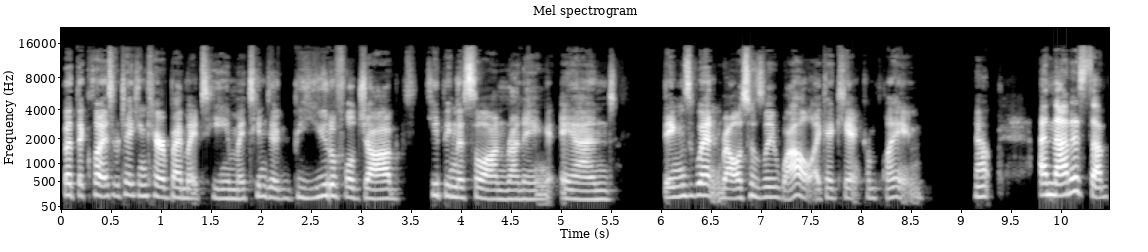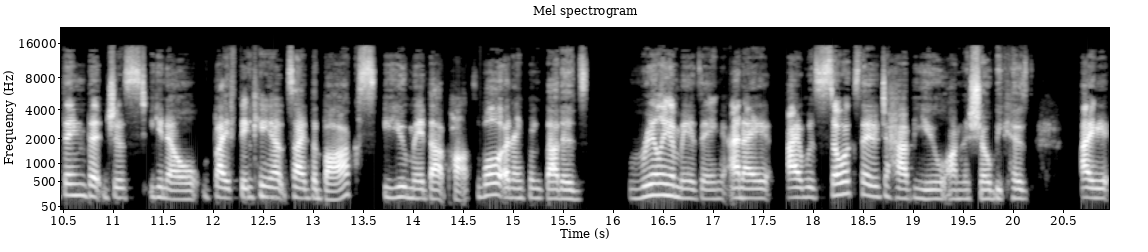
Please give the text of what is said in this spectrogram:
But the clients were taken care of by my team. My team did a beautiful job keeping the salon running and things went relatively well. Like I can't complain. Yeah. And that is something that just, you know, by thinking mm-hmm. outside the box, you made that possible. And I think that is really amazing. And I I was so excited to have you on the show because I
